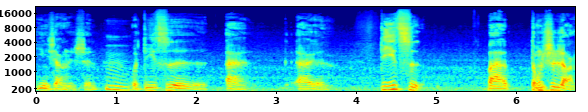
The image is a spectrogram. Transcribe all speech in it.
印象很深。嗯。我第一次，呃，呃，第一次把董事长、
